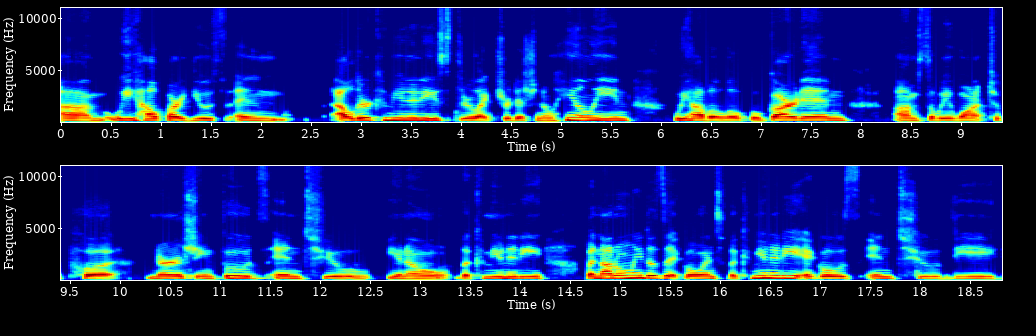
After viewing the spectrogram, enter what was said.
Um, we help our youth and elder communities through like traditional healing. We have a local garden. Um, so we want to put nourishing foods into, you know, the community. But not only does it go into the community, it goes into the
